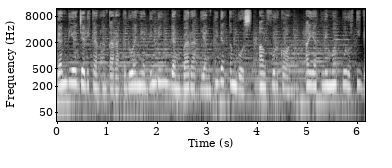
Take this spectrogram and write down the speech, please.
dan dia jadikan antara keduanya dinding dan barat yang tidak tembus. Al-Furqan, ayat 53.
